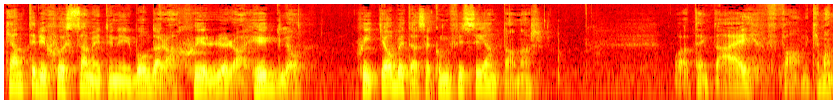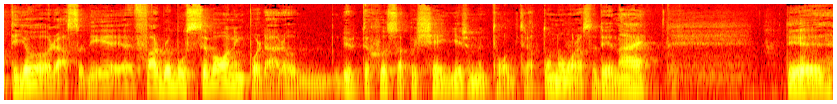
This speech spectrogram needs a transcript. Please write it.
kan inte du skjutsa mig till Nyboda då? Skyrre då? Hygglo? Skitjobbigt alltså, jag kommer för sent annars. Och jag tänkte, nej, fan det kan man inte göra. Alltså, det är farbror Bosse-varning på det där. Och ute och skjutsa på tjejer som är 12-13 år. Alltså det, nej. Det,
